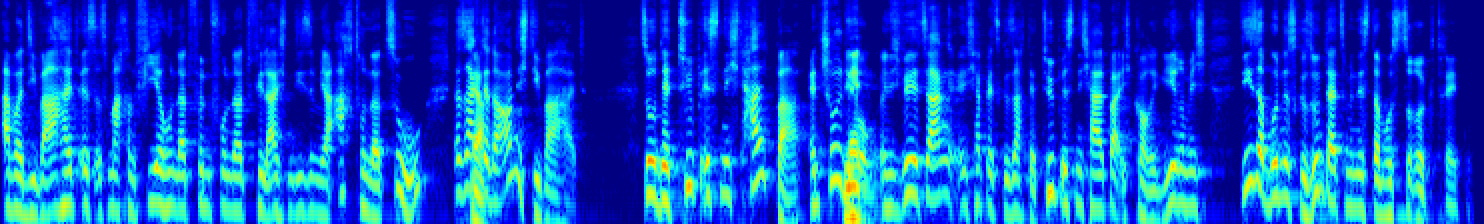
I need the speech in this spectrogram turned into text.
aber die Wahrheit ist, es machen 400, 500, vielleicht in diesem Jahr 800 zu, da sagt Ja. er doch auch nicht die Wahrheit. So, der Typ ist nicht haltbar. Entschuldigung. Und ich will jetzt sagen, ich habe jetzt gesagt, der Typ ist nicht haltbar. Ich korrigiere mich. Dieser Bundesgesundheitsminister muss zurücktreten.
